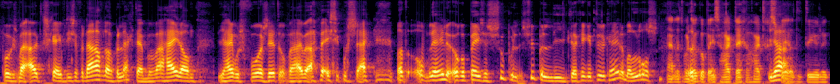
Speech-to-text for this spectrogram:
volgens mij uitgeschreven... die ze vanavond nog belegd hebben. Waar hij dan, die hij moest voorzitten of waar hij aanwezig moest zijn. Want om de hele Europese super, Super League, dat ging natuurlijk helemaal los. Ja, dat wordt ook opeens hard tegen hard Ja. gespeeld natuurlijk.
